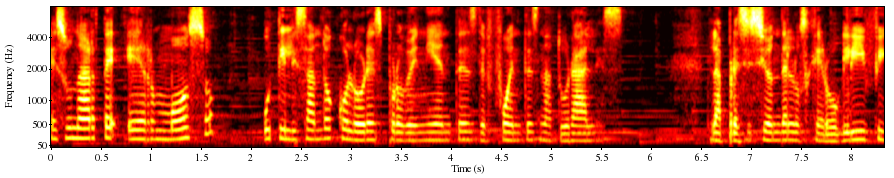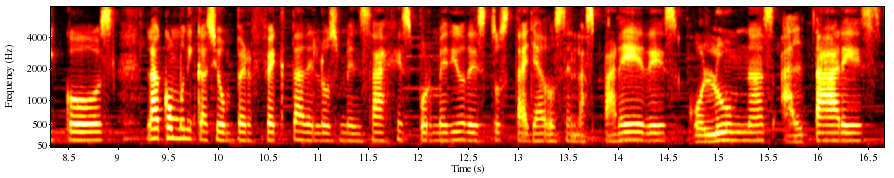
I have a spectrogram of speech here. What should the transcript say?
Es un arte hermoso utilizando colores provenientes de fuentes naturales la precisión de los jeroglíficos, la comunicación perfecta de los mensajes por medio de estos tallados en las paredes, columnas, altares,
